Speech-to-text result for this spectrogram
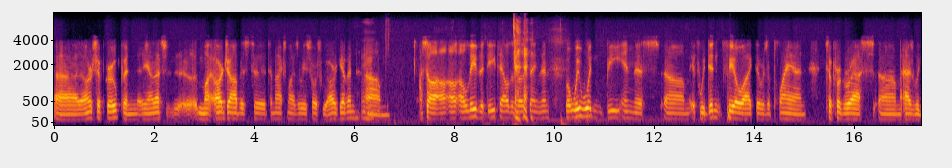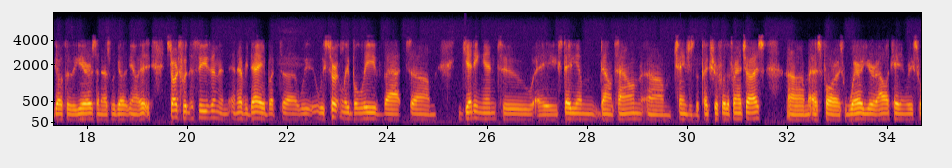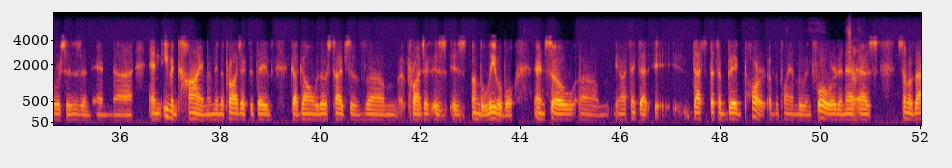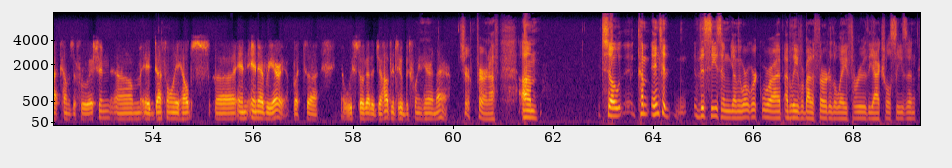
uh, the ownership group, and you know that's uh, my our job is to to maximize the resource we are given. Mhm. Um, so I'll, I'll, I'll leave the details of those things in, but we wouldn't be in this um, if we didn't feel like there was a plan to progress um, as we go through the years and as we go. You know, it starts with the season and, and every day, but uh, we we certainly believe that. Getting into a stadium downtown um, changes the picture for the franchise um, as far as where you're allocating resources and and uh, and even time. I mean, the project that they've got going with those types of um, project is is unbelievable. And so, um, you know, I think that it, that's that's a big part of the plan moving forward. And Sure. as some of that comes to fruition, um, it definitely helps uh, in in every area. But uh, we've still got a job to do between here and there. Sure, fair enough. Um, so come into this season. I mean, we're, we're, we're I I believe we're about a third of the way through the actual season,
